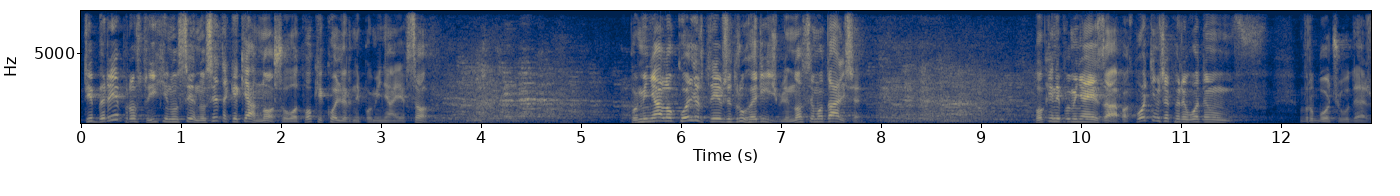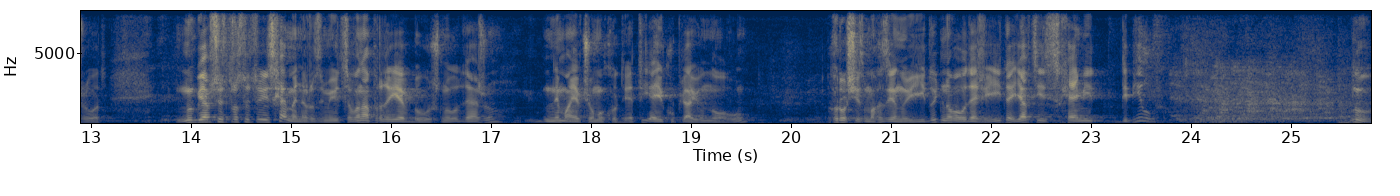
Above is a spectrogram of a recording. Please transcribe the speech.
Ти бери просто їх і носи. Носи так, як я ношу, от поки колір не поміняє. Все. Поміняло колір, то є вже друга річ, блін, носимо далі. Поки не поміняє запах. Потім вже переводимо в, в робочу одежу. От. Ну, я щось просто цієї схеми не розумію. Це вона продає бушну одежу, немає в чому ходити, я їй купляю нову. Гроші з магазину їдуть, нова одежа їде. Я в цій схемі дебіл. Ну.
